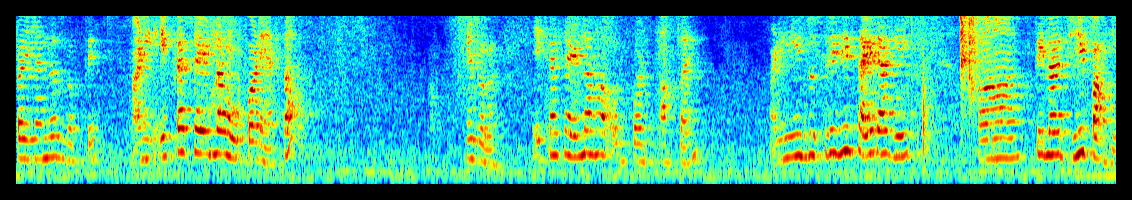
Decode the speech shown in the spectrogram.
पहिल्यांदाच बघते. आणि एका साईडला ओपन आहे असा. हे बघा एका साईडला हा ओपन असा आहे. आणि दुसरी जी साईड आहे तिला झीप आहे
